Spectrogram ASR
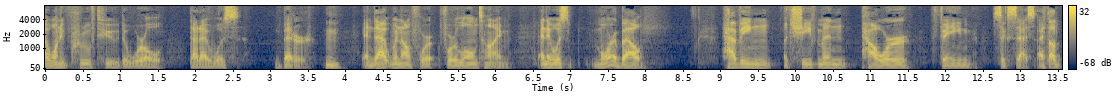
I want to prove to the world that I was better. And that went on for, for a long time. And it was more about having achievement, power, fame, success. I thought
